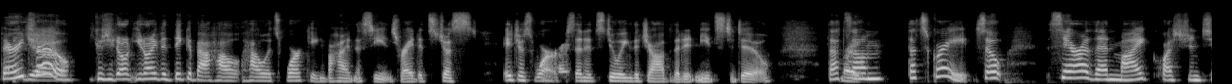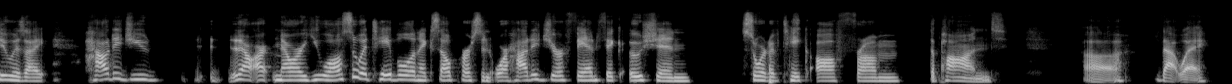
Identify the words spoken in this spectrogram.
Very Yeah. true. Because you don't you don't even think about how how it's working behind the scenes, right? It's just it just works and it's doing the job that it needs to do. That's Right. um that's great. So Sarah, then my question too is I how did you now are now are you also a table and Excel person or how did your fanfic ocean sort of take off from the pond uh that way?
